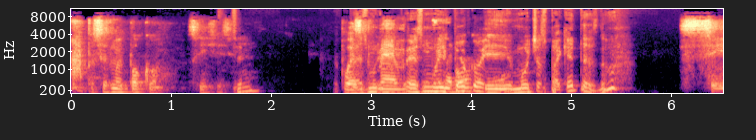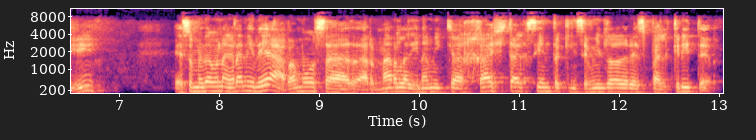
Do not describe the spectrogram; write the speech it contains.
Ah, pues es muy poco, sí, sí, sí. Pues es muy, es muy poco y muchos paquetes, ¿no? Sí, eso me da una gran idea. Vamos a armar la dinámica hashtag 115 mil dólares para el critter.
